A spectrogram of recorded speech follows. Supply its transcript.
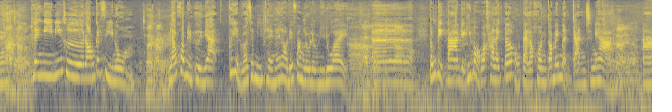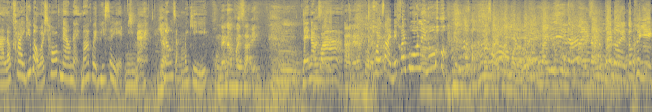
นะคะครับเพลงนี้นี่คือร้องกันสี่หนุ่มใช่ครับแล้วคนอื่นๆเนี่ยก็เห็นว่าจะมีเพลงให้เราได้ฟังเร็วๆนี้ด้วยครับอ่า ต้องติดตามอย่างที่บอกว่าคาแรคเตอร์ของแต่ละคนก็ไม่เหมือนกันใช่ไหมคะใช่ครับ อ่า แล้วใครที่แบบว่าชอบแนวไหนมากเป็นพิเศษมีไหมอยากนอกจากเมื่อกี้ ผมแนะนำพลอยใสแนะนำว่า อ่าแนะนำตัวเลยพลอยใส่ไม่ค่อยพูดเลยลูกภาษาไทยหมดแล้วลูก ไปอยู่สูงนะใส่ไปหน่อยต้องขยิง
